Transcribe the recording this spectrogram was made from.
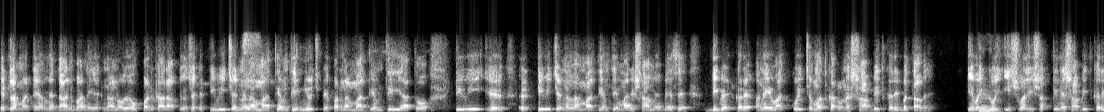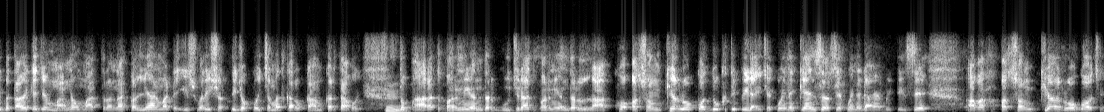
એટલા માટે અમે દાનભાને એક નાનો એવો પડકાર આપ્યો છે કે ટીવી ચેનલના માધ્યમથી ન્યૂઝ પેપરના માધ્યમથી યા તો ટીવી ટીવી ચેનલના માધ્યમથી મારી સામે બેસે ડિબેટ કરે અને એવા કોઈ ચમત્કારોને સાબિત કરી બતાવે. એવા કોઈ ઈશ્વરી શક્તિને સાબિત કરી બતાવે કે જે માનવ માત્રના કલ્યાણ માટે ઈશ્વરી શક્તિ જો કોઈ ચમત્કારો કામ કરતા હોય. તો ભારતભરની અંદર ગુજરાતભરની અંદર લાખો અસંખ્ય લોકો દુઃખથી પીડાય છે. કોઈને કેન્સર છે કોઈને ડાયાબિટીસ છે. આવા અસંખ્ય રોગો છે.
